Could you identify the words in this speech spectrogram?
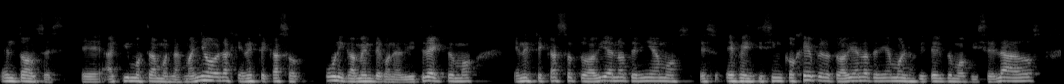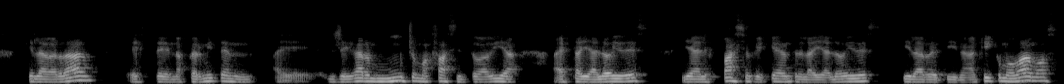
Entonces, eh, aquí mostramos las maniobras, que en este caso únicamente con el vitrectomo, en este caso todavía no teníamos, es, 25G, pero todavía no teníamos los vitrectomos biselados, que la verdad este, nos permiten eh, llegar mucho más fácil todavía a esta hialoides y al espacio que queda entre la hialoides y la retina. Aquí como vamos,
